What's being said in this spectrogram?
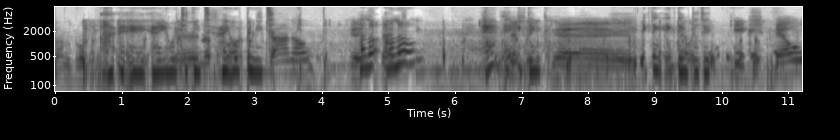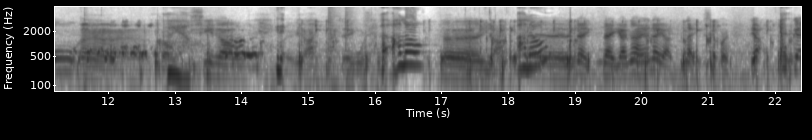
Bami-blok. Ah, hij, hoort het niet. Hij hoort me niet. Hallo, hallo? Hè? Eh, Ik denk, Eh, ik denk, ik denk dat dit... XL. eh Oh ja. Zero. Eh, ja. hallo? Eh, ja. Hallo? Nee, nee, ja, nee, nee, ja, nee, super. Ja, oké.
